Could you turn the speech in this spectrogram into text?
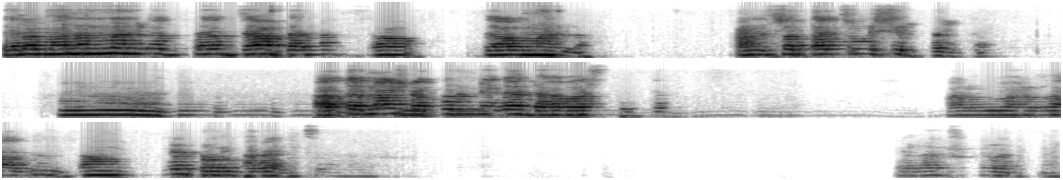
त्याला म्हणून म्हणलं तर जाताना जाऊ जाऊ म्हणलं. आणि स्वतःच उशीर करतात आता नाश्ता करून निघा दहा वाजता हळूहळू अजून जाऊन पेट्रोल भरायचं. त्यालाच कळत नाही.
